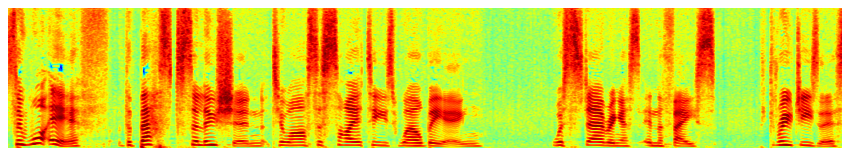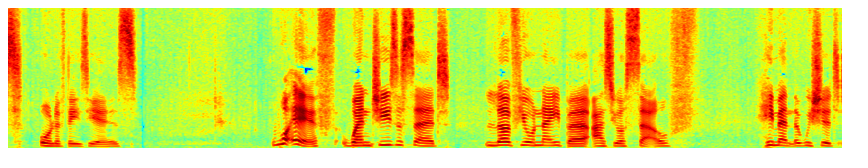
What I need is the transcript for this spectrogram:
So, what if the best solution to our society's well being was staring us in the face through Jesus all of these years? What if, when Jesus said, Love your neighbour as yourself, he meant that we should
